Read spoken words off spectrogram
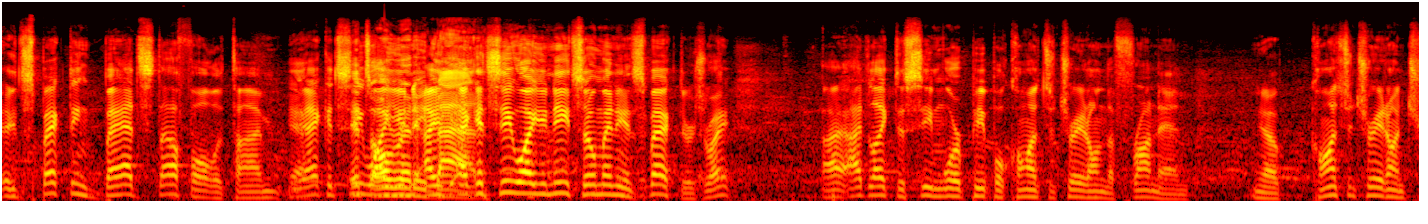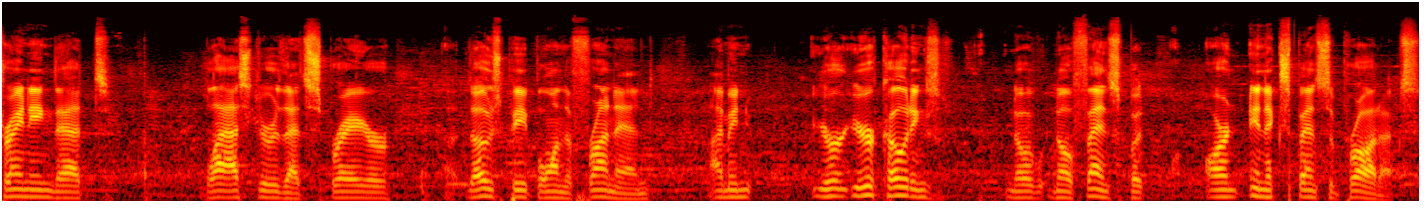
inspecting bad stuff all the time, Yeah, I could see it's why you. already I, I could see why you need so many inspectors, right? I, I'd like to see more people concentrate on the front end. You know, concentrate on training that blaster, that sprayer, uh, those people on the front end. I mean, your your coatings, no no offense, but aren't inexpensive products.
